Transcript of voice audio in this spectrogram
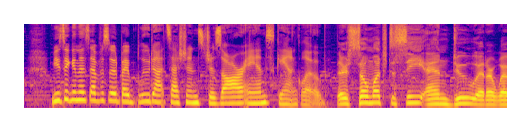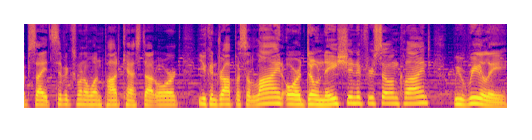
Music in this episode by Blue Dot Sessions, Jahzzar, and Scanglobe. There's so much to see and do at our website, civics101podcast.org. You can drop us a line or a donation if you're so inclined. We really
